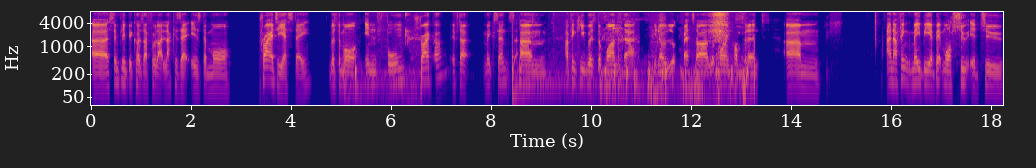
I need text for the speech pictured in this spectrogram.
uh, simply because I feel like Lacazette is the more prior to yesterday was the more informed striker, if that makes sense. Um, I think he was the one that you know looked better, looked more in confidence, um, and I think maybe a bit more suited to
